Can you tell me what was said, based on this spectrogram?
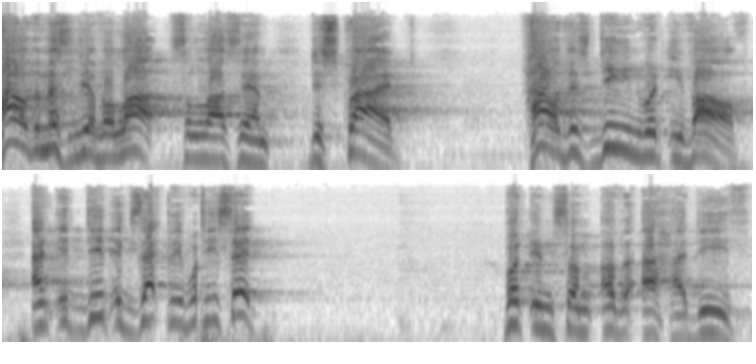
How the Messenger of Allah وسلم, described how this deen would evolve. And it did exactly what he said. But in some other ahadith,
